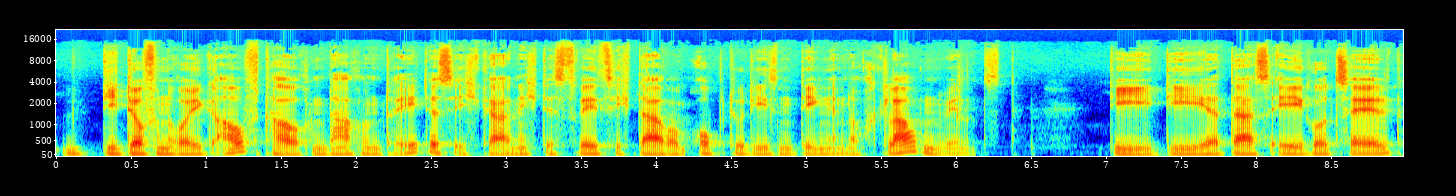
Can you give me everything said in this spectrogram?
die dürfen ruhig auftauchen. Darum dreht es sich gar nicht. Es dreht sich darum, ob du diesen Dingen noch glauben willst, die dir das Ego zählt,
